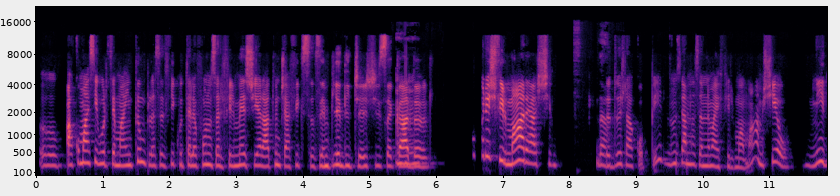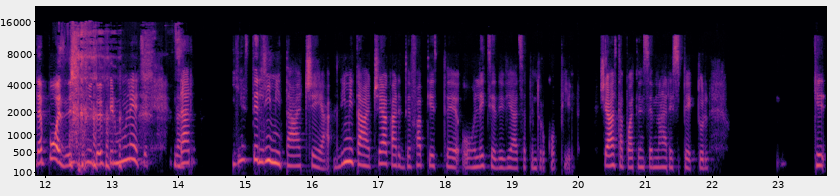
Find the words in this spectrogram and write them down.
Uh, Acum, sigur, se mai întâmplă să fii cu telefonul să-l filmezi și el atunci fix să se împiedice și să cadă. Oprești filmarea și Da. te duci la copil, nu înseamnă să nu ne mai filmăm. Am și eu mii de poze și mii de filmulețe. Da. Dar este limita aceea, limita aceea care de fapt este o lecție de viață pentru copil. Și asta poate însemna respectul. Che-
